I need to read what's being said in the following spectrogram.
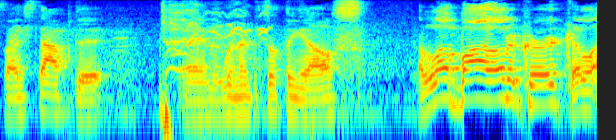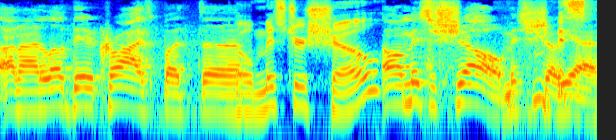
so I stopped it and went into something else. I love Bob Odenkirk and I love David Cross, but uh, oh, Mr. Show. Oh, Mr. Show, Mr. Show, yeah,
